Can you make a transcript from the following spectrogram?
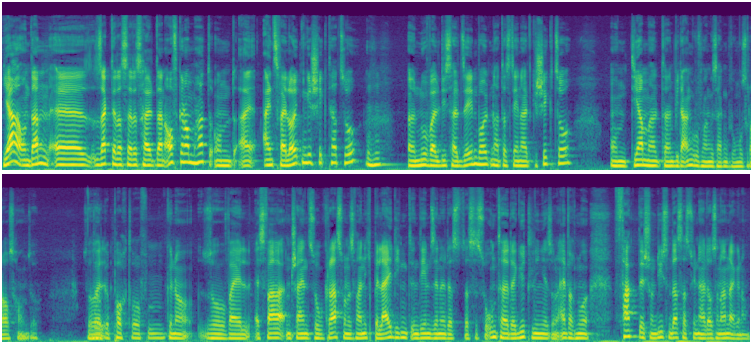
ja, und dann äh, sagt er, dass er das halt dann aufgenommen hat und ein, zwei Leuten geschickt hat, so. Äh, nur weil die es halt sehen wollten, hat das denen halt geschickt, so. Und die haben halt dann wieder angerufen und gesagt, du musst raushauen, so. So, weil, gepocht drauf. genau, so, weil es war anscheinend so krass und es war nicht beleidigend in dem Sinne, dass, dass es so unter der Gürtellinie ist, sondern einfach nur faktisch und dies und das hast du ihn halt auseinandergenommen.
